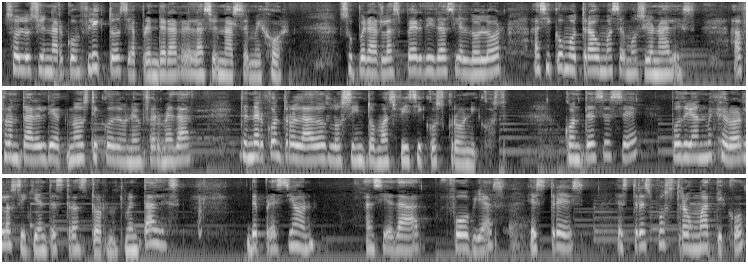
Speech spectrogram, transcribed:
solucionar conflictos y aprender a relacionarse mejor, superar las pérdidas y el dolor, así como traumas emocionales, afrontar el diagnóstico de una enfermedad, tener controlados los síntomas físicos crónicos. Con TCC podrían mejorar los siguientes trastornos mentales: depresión, ansiedad, fobias, estrés, estrés postraumático,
